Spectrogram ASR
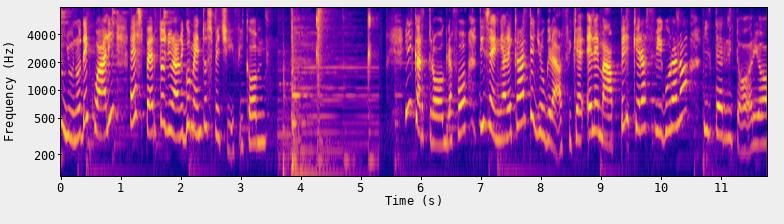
ognuno dei quali è esperto di un argomento specifico cartografo disegna le carte geografiche e le mappe che raffigurano il territorio.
